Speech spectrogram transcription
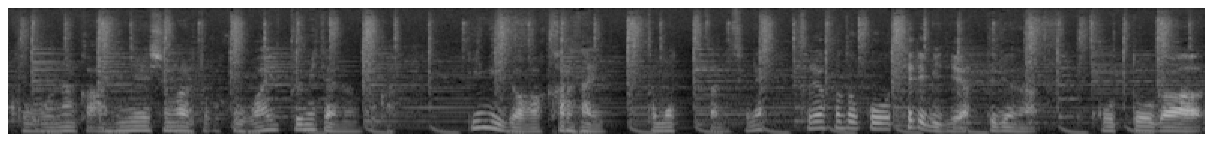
こうなんかアニメーションがあるとかこうワイプみたいなのとか意味が分からないと思ってたんですよね。それほどこうテレビでやってるようなことが、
